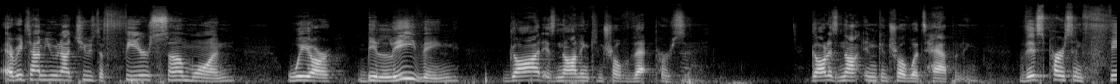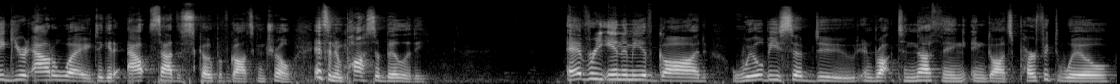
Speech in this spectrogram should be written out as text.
Every time you and I choose to fear someone, we are believing God is not in control of that person. God is not in control of what's happening this person figured out a way to get outside the scope of God's control. It's an impossibility. Every enemy of God will be subdued and brought to nothing in God's perfect will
